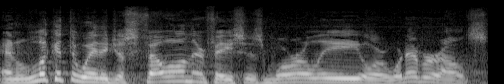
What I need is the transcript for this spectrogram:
and look at the way they just fell on their faces morally or whatever else.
